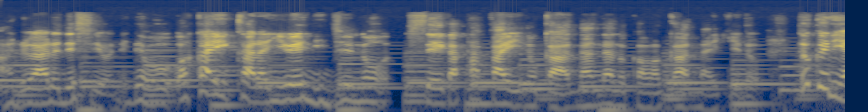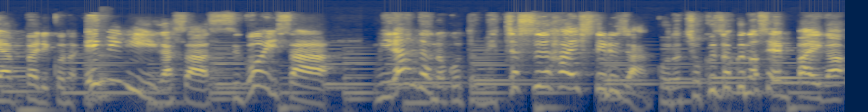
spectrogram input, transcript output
あるあるですよね。でも若いからゆえに順応性が高いのか何なのかわかんないけど。特にやっぱりこのエミリーがさすごいさミランダのことめっちゃ崇拝してるじゃん。この直属の先輩が。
